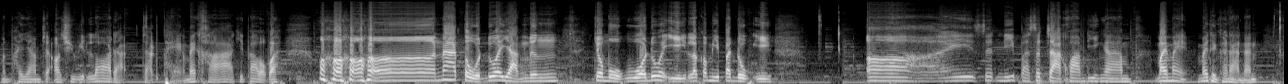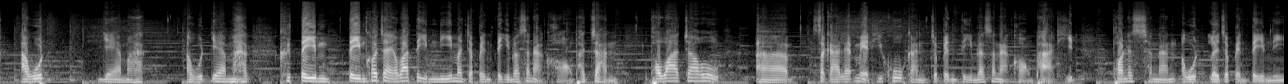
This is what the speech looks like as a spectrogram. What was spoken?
มันพยายามจะเอาชีวิตรอดอะจากแผงแม่ค้าคิดภาพบอกว่าหน้าตูดด้วยอย่างหนึ่งจมูกวัวด้วยอีก แล้วก็มีปลาดุกอีกเอยเซตนี้ปราศจากความดีงาม ไม่ไม่ไม่ถึงขนาดนั้น อาวุธ แย่มาก อาวุธแย่มาก คือทีมทีมเข้าใจว่าทีมนี้มันจะเป็นทีมลักษณะของพระจันทร์เพราะว่าเจ้าสกายและเมทที่คู่กันจะเป็นทีมลักษณะของพระอาทิตย์ เพราะฉะนั้นอาวุธเลยจะเป็นทีมนี้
